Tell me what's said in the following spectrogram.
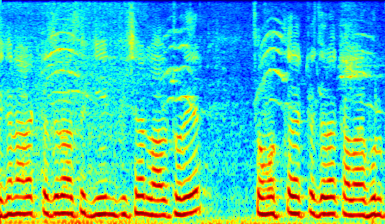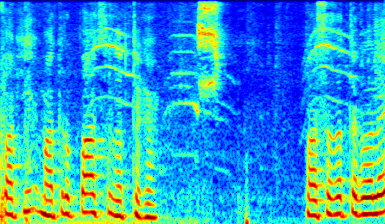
এখানে আর একটা জোড়া আছে গ্রিন ফিশার, লাল টোরের। চমৎকার একটা জোড়া, কালারফুল পাখি, মাত্র পাঁচ হাজার টাকা। পাঁচ হাজার টাকা হলে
